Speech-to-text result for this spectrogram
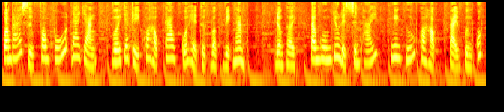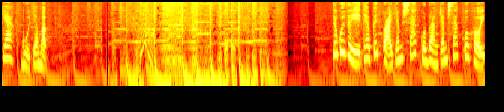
quảng bá sự phong phú đa dạng với giá trị khoa học cao của hệ thực vật Việt Nam, đồng thời tạo nguồn du lịch sinh thái, nghiên cứu khoa học tại vườn quốc gia Bù Gia Mập. Thưa quý vị, theo kết quả giám sát của đoàn giám sát Quốc hội,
